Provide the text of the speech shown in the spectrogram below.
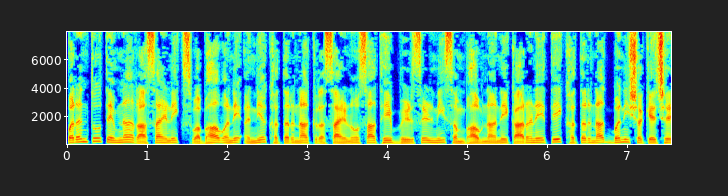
પરંતુ તેમના રાસાયણિક સ્વભાવ અને અન્ય ખતરનાક રસાયણો સાથે ભેળસેળની સંભાવનાને કારણે તે ખતરનાક બની શકે છે.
